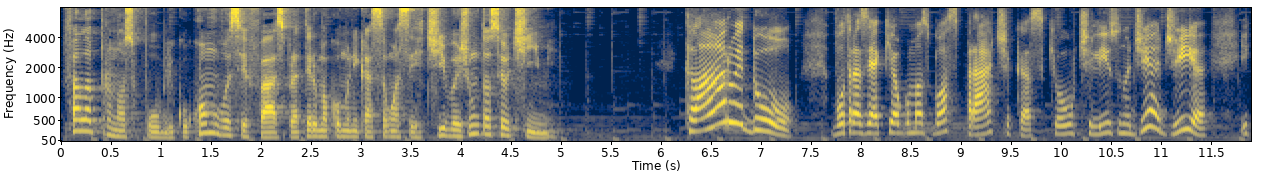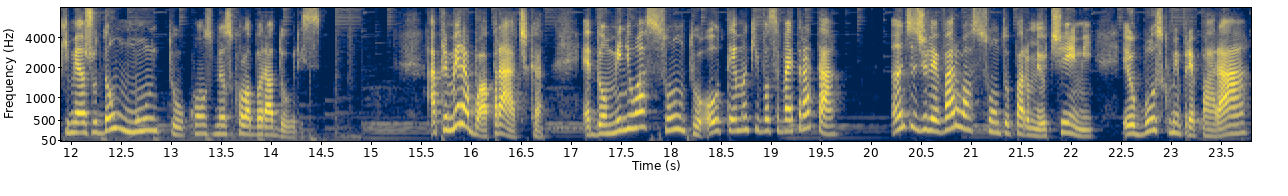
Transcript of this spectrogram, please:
fala para o nosso público como você faz para ter uma comunicação assertiva junto ao seu time. Claro, Edu! Vou trazer aqui algumas boas práticas que eu utilizo no dia a dia e que me ajudam muito com os meus colaboradores. A primeira boa prática é domine o assunto ou tema que você vai tratar. Antes de levar o assunto para o meu time, eu busco me preparar,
